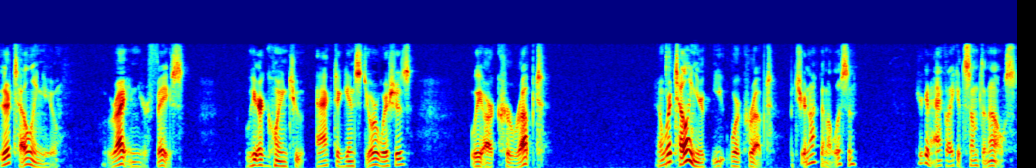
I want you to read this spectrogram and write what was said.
they're telling you right in your face we are going to act against your wishes. We are corrupt. And we're telling you, you we're corrupt, but you're not going to listen. You're going to act like it's something else.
